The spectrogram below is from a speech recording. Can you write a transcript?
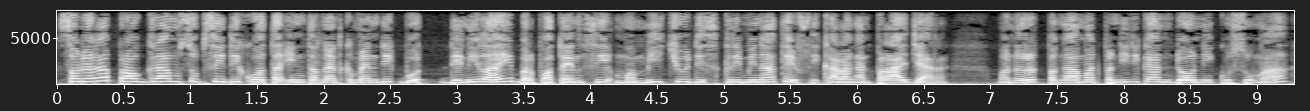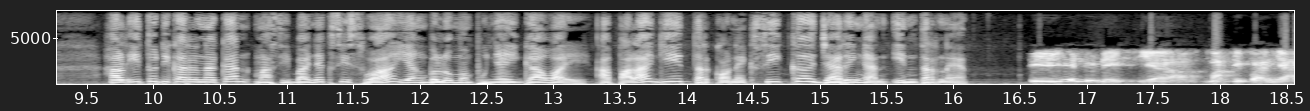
Saudara program subsidi kuota internet Kemendikbud dinilai berpotensi memicu diskriminatif di kalangan pelajar. Menurut pengamat pendidikan Doni Kusuma, hal itu dikarenakan masih banyak siswa yang belum mempunyai gawai, apalagi terkoneksi ke jaringan internet di Indonesia masih banyak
